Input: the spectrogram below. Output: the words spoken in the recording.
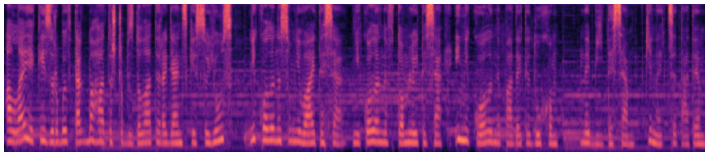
але який зробив так багато, щоб здолати радянський союз. Ніколи не сумнівайтеся, ніколи не втомлюйтеся і ніколи не падайте духом. Не бійтеся. Кінець цитати.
